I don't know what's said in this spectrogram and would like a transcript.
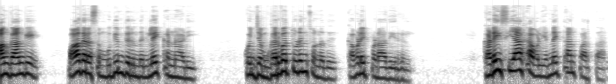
ஆங்காங்கே பாதரசம் முதிர்ந்திருந்த நிலை கண்ணாடி கொஞ்சம் கர்வத்துடன் சொன்னது கவலைப்படாதீர்கள். கடைசியாக அவள் என்னைத்தான் பார்த்தாள்.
